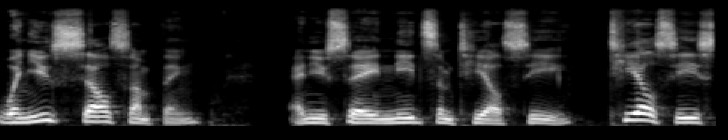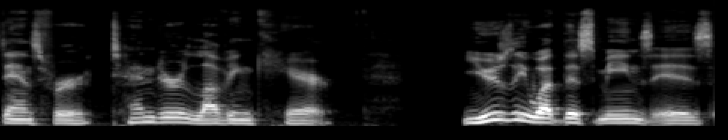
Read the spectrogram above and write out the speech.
When you sell something and you say needs some TLC, TLC stands for tender loving care. Usually, what this means is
